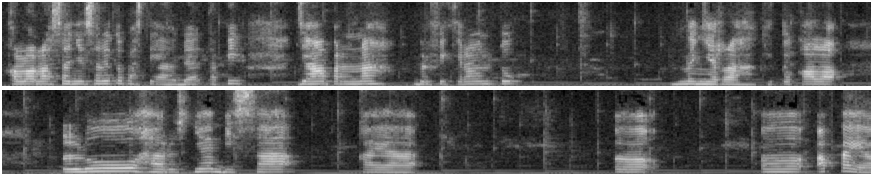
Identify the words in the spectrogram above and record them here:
Kalau rasa nyesel itu pasti ada tapi jangan pernah berpikiran untuk menyerah gitu. Kalau lu harusnya bisa kayak uh, uh, apa ya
